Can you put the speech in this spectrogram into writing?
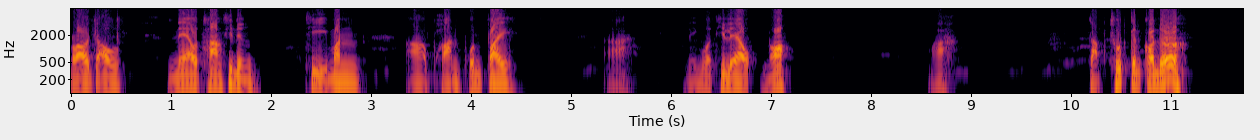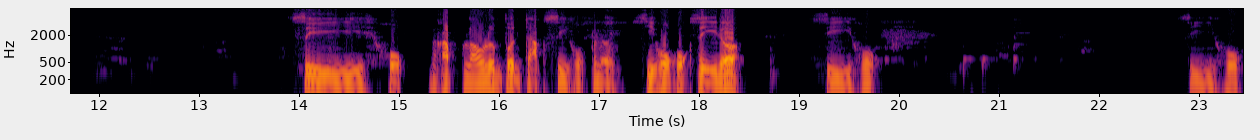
เราจะเอาแนวทางที่หนึ่งที่มันผ่านพ้นไปในงวดที่แล้วเนาะมาจับชุดกันก่อนเด้อสี่หกนะครับ เราเริ่มต้นจากสี่หกไปเลยสี่หกหกสี่เด้อสี่หก สี่หก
